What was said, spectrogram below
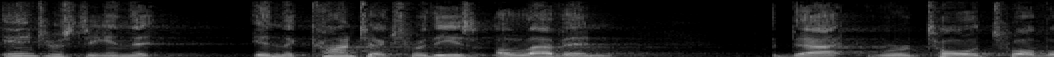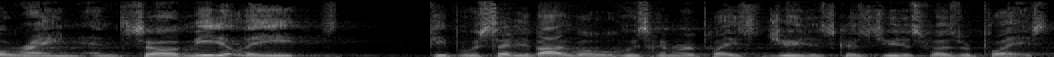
interesting in that in the context for these 11, that we're told 12 will reign. And so immediately, people who study the Bible go, well, who's going to replace Judas? Because Judas was replaced.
